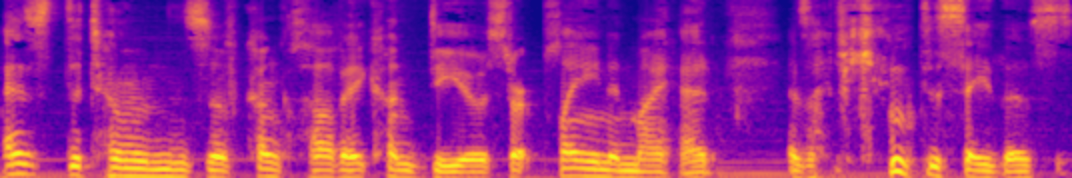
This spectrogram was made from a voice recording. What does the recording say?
As the tones of Con Clavi Con Dio start playing in my head as I begin to say this,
